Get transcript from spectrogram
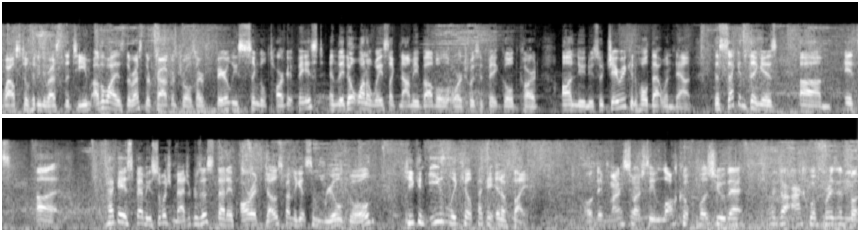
while still hitting the rest of the team. Otherwise, the rest of their crowd controls are fairly single target based, and they don't want to waste like Nami Bubble or Twisted Fate Gold card on Nunu. So Jree can hold that one down. The second thing is, um, it's... Uh, Peke is spamming so much magic resist that if Ara does finally get some real gold, he can easily kill Peke in a fight. Oh, they've managed to actually lock up Puszu there with that Aqua Prison, but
